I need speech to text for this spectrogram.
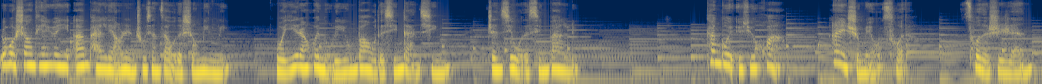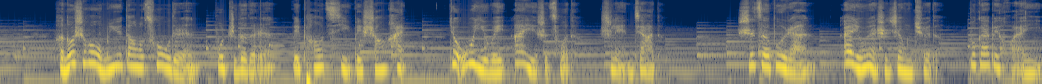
如果上天愿意安排良人出现在我的生命里，我依然会努力拥抱我的新感情，珍惜我的新伴侣。”看过一句话，爱是没有错的，错的是人。很多时候，我们遇到了错误的人、不值得的人、被抛弃、被伤害，就误以为爱也是错的，是廉价的。实则不然，爱永远是正确的，不该被怀疑。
